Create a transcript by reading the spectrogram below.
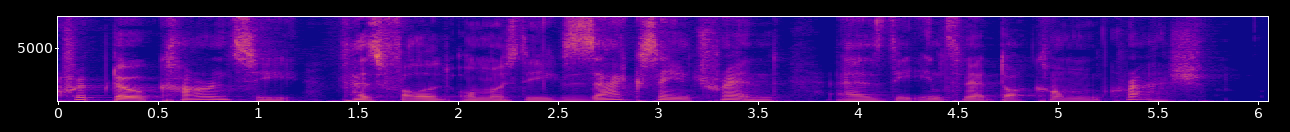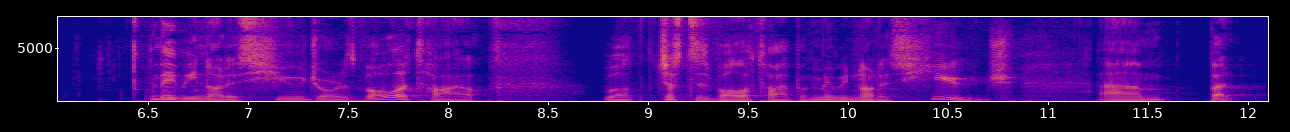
cryptocurrency has followed almost the exact same trend as the internet.com crash. Maybe not as huge or as volatile, well, just as volatile, but maybe not as huge. Um, but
